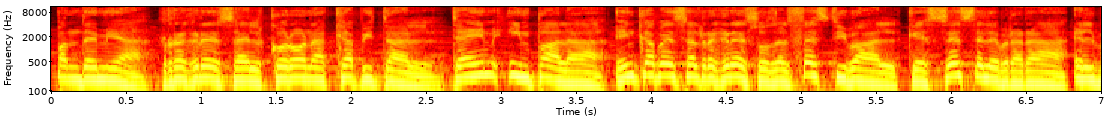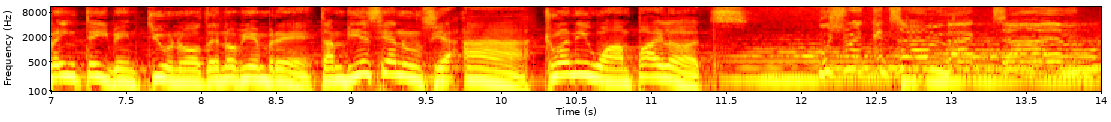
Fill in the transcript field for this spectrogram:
pandemia? Regresa el Corona Capital. Tame Impala encabeza el regreso del festival que se celebrará el 20 y 21 de noviembre. También se anuncia a 21 Pilots. Wish we could turn back time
